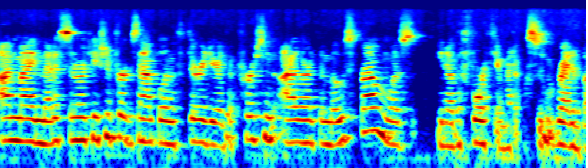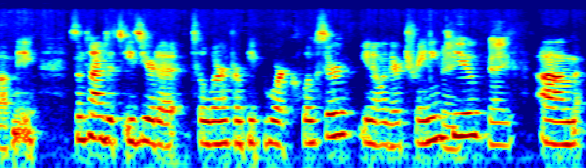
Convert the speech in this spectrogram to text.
on my medicine rotation for example in the third year the person i learned the most from was you know the fourth year medical student right above me. Sometimes it's easier to to learn from people who are closer you know in their training right, to you. right. Um,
